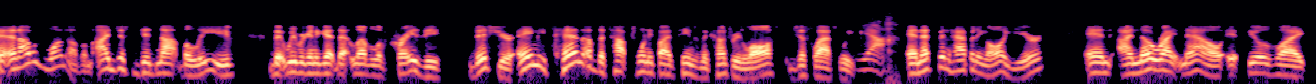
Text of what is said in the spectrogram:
And I was one of them. I just did not believe that we were going to get that level of crazy this year. Amy, 10 of the top 25 teams in the country lost just last week. Yeah. And that's been happening all year. And I know right now it feels like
